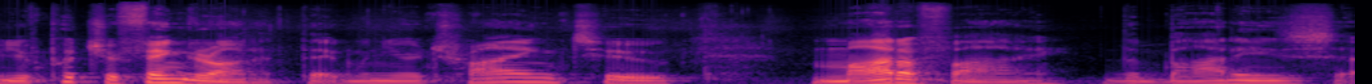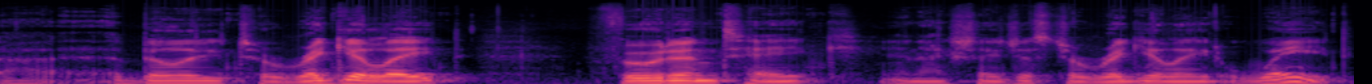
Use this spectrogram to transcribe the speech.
you've put your finger on it that when you're trying to modify the body's uh, ability to regulate food intake and actually just to regulate weight,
